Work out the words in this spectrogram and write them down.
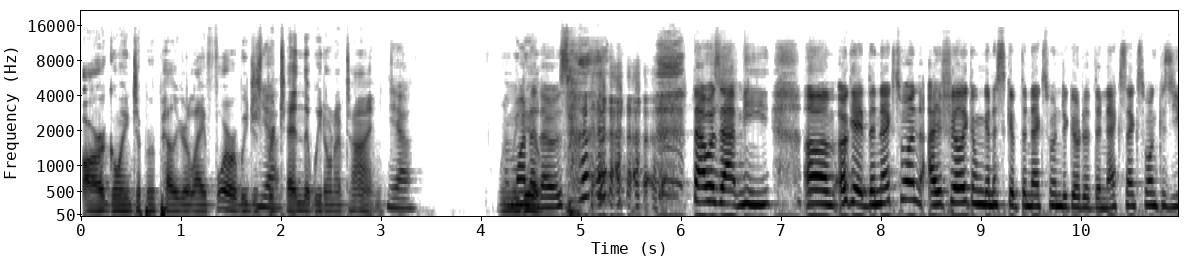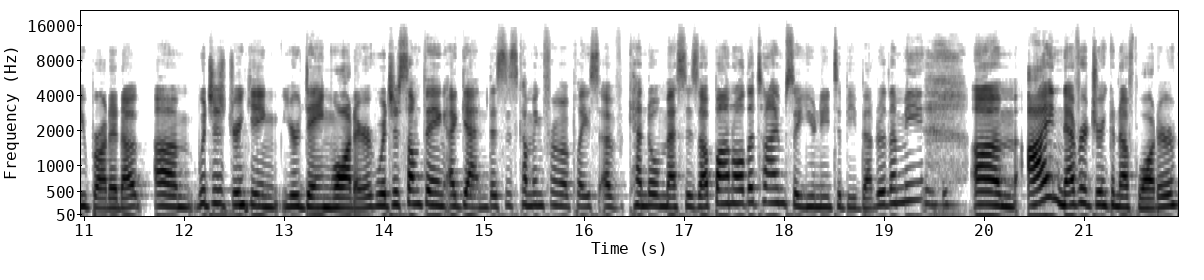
are going to propel your life forward. We just Yeah. pretend that we don't have time. Yeah. When I'm one do. of those. that was at me. Um, okay, the next one, I feel like I'm going to skip the next one to go to the next next one because you brought it up, um, which is drinking your dang water, which is something, again, this is coming from a place of Kendall messes up on all the time, so you need to be better than me. Um, I never drink enough water.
